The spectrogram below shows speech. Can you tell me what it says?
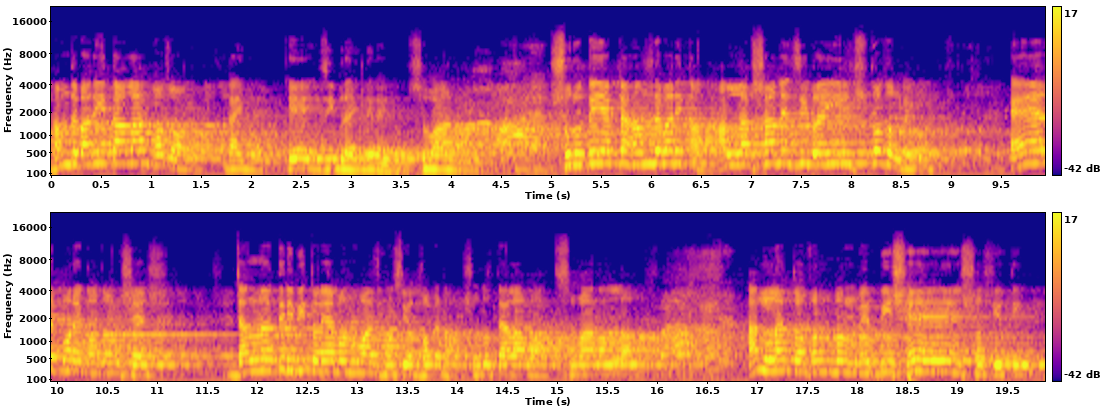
হামদে বাড়ি তালা, গজল গাইব। কে? জিব্রাইলে গাইব। সুবহান শুরুতেই একটা হামদে বাড়ি তালা। আল্লাহর শানে জিব্রাইল গজল গাইব। এরপরে গজল শেষ। জান্নাতের ভিতরে এমন ওয়াজ নসিহত হবে না। শুধু তেলাওয়াত, সুবহানাল্লাহ। আল্লাহ তখন বলবে, বিশেষ অতিথি।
